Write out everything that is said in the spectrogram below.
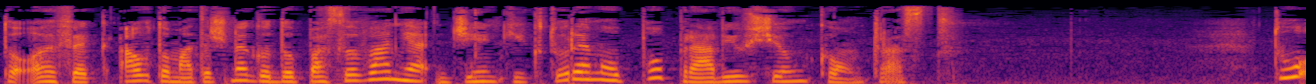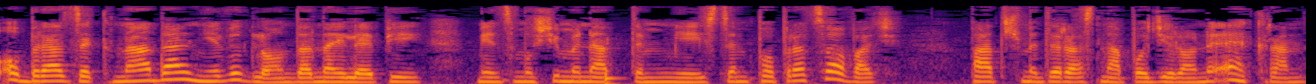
To efekt automatycznego dopasowania, dzięki któremu poprawił się kontrast. Tu obrazek nadal nie wygląda najlepiej, więc musimy nad tym miejscem popracować. Patrzmy teraz na podzielony ekran.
